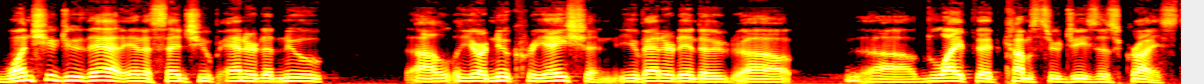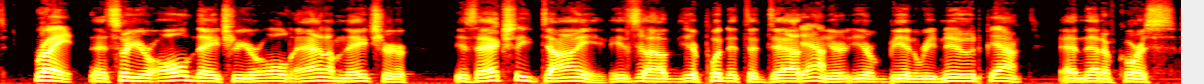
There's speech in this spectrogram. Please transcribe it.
Once you do that, in a sense, you've entered a new, uh, you're a new creation. You've entered into uh, uh, life that comes through Jesus Christ. Right. And so your old nature, your old Adam nature, is actually dying. It's, uh, you're putting it to death. Yeah. You're, you're being renewed. Yeah. And then, of course,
